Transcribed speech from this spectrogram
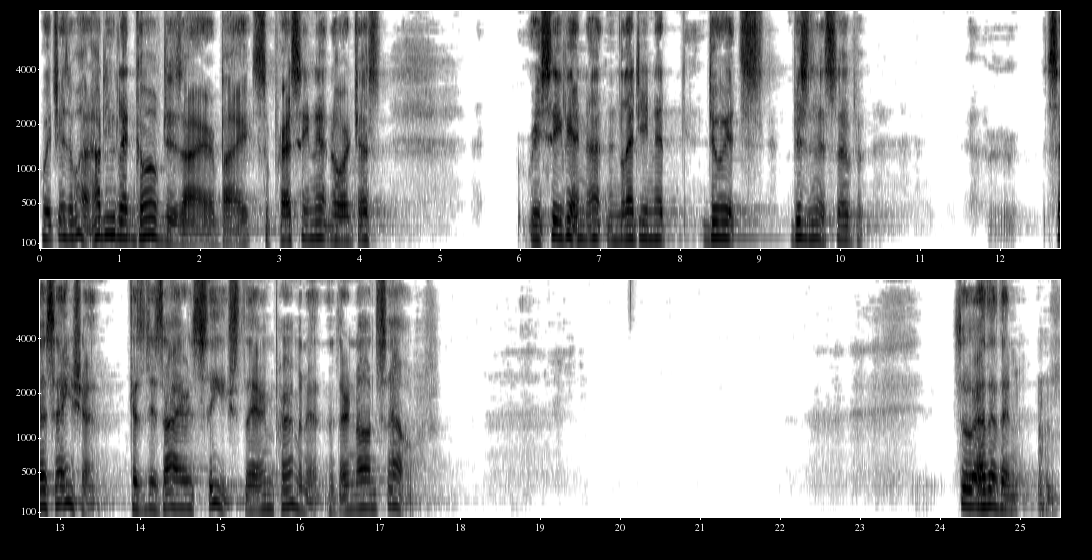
which is what? How do you let go of desire? By suppressing it or just receiving it and letting it do its business of cessation, because desires cease, they're impermanent, they're non So rather than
